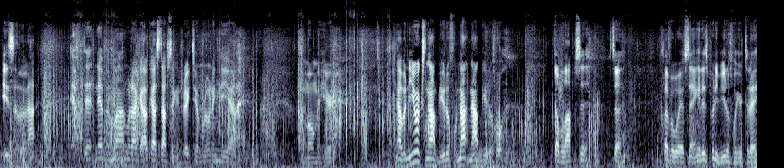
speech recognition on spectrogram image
it's a lot. F that, never mind what I got. Okay, I'll stop singing Drake too. I'm ruining the, uh, the moment here. Now, but New York's not beautiful. Not not beautiful. Double opposite. It's a clever way of saying it is pretty beautiful here today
